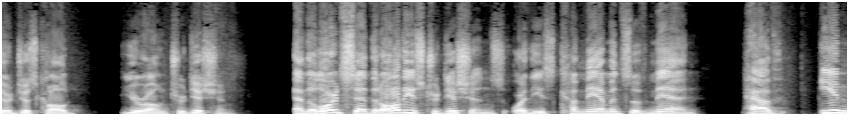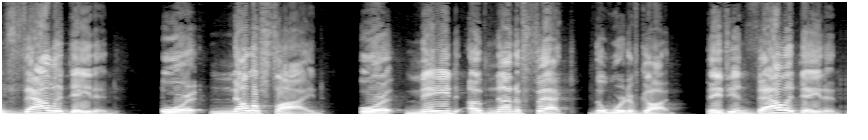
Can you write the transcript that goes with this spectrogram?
they're just called your own tradition. And the Lord said that all these traditions or these commandments of men have invalidated or nullified or made of none effect the Word of God. They've invalidated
